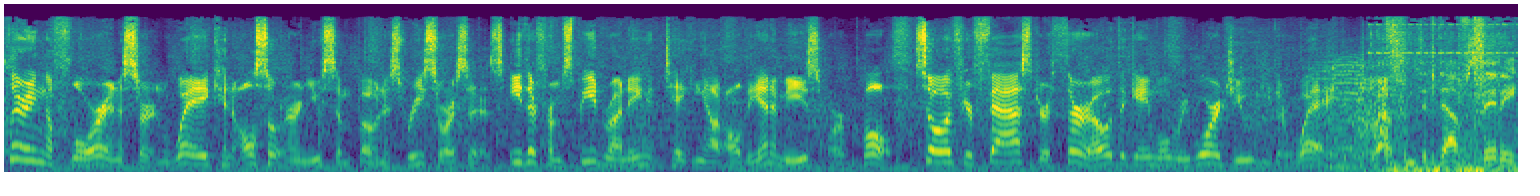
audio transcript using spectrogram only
Clearing a floor in a certain way can also earn you some bonus resources, either from speedrunning, taking out all the enemies, or both. So if you're fast or thorough, the game will reward you either way. Welcome to Dove City.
